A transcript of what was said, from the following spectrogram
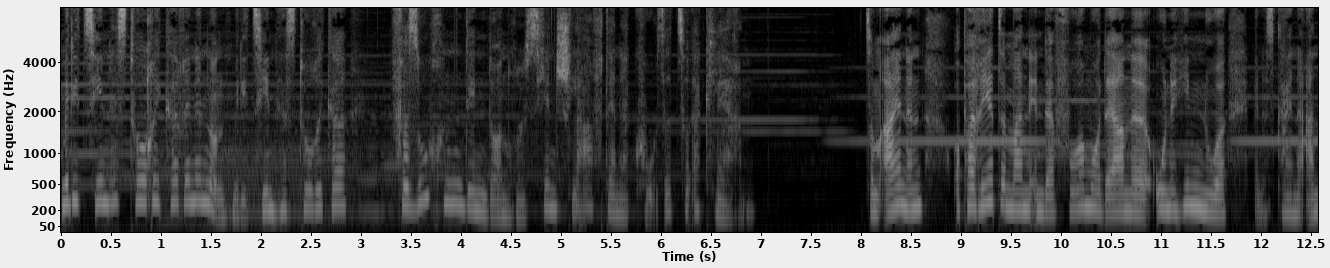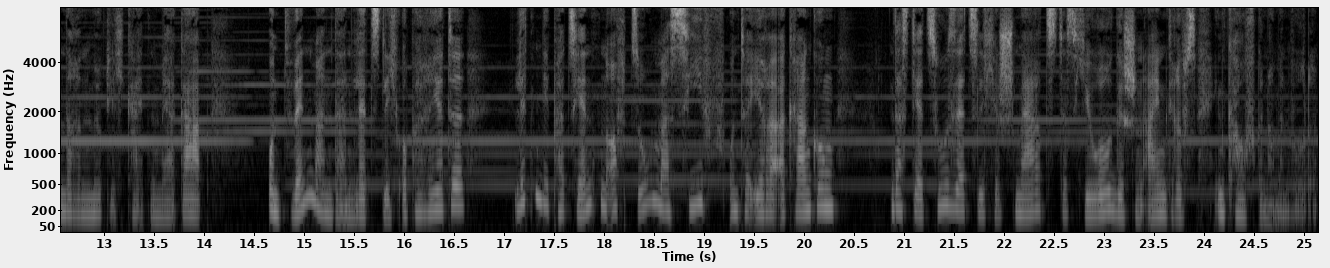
Medizinhistorikerinnen und Medizinhistoriker versuchen, den Dornröschenschlaf der Narkose zu erklären. Zum einen operierte man in der Vormoderne ohnehin nur, wenn es keine anderen Möglichkeiten mehr gab. Und wenn man dann letztlich operierte, litten die Patienten oft so massiv unter ihrer Erkrankung, dass der zusätzliche Schmerz des chirurgischen Eingriffs in Kauf genommen wurde.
